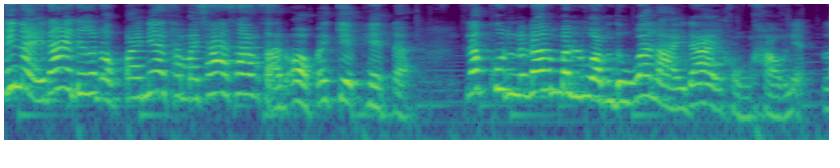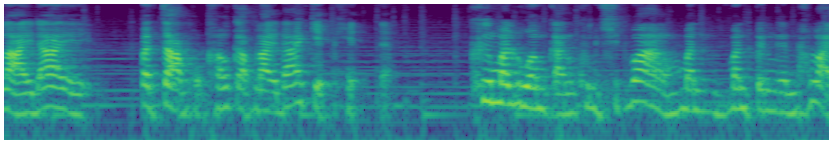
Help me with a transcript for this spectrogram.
ที่ไหนได้เดินออกไปเนี่ยธรรมชาติสร้างสารออกไปเก็บเห็ดอะแล้วคุณเริ่มารวมดูว่ารายได้ของเขาเนี่ยรายได้ประจำของเขากับรายได้เก็บเห็ดเนี่ยคือมารวมกันคุณคิดว่ามันมันเป็นเงินเท่าไหร่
